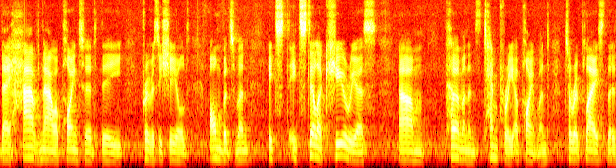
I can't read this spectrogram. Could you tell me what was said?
They have now appointed the Privacy Shield ombudsman. It's, it's still a curious. Um, permanent temporary appointment to replace the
